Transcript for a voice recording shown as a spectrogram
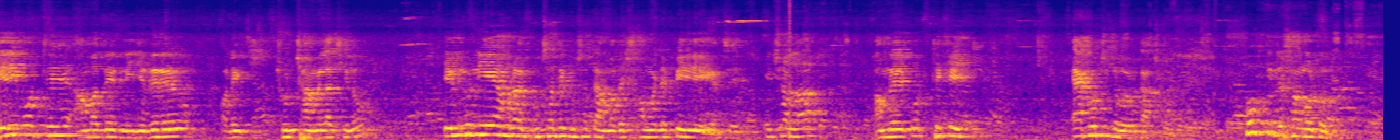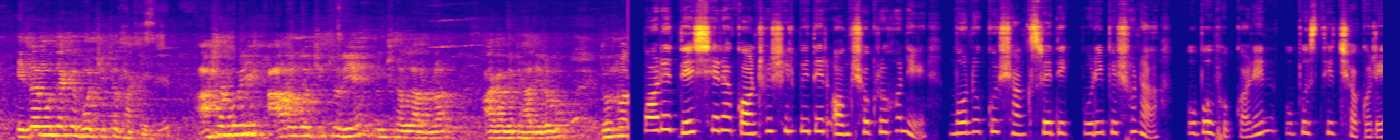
এরই মধ্যে আমাদের নিজেদেরও অনেক ঝুট ঝামেলা ছিল। এগুলো নিয়ে আমরা গুছাতে গুছাতে আমাদের সময়টা পেরিয়ে গেছে। ইনশাল্লাহ আমরা এরপর থেকেই একত্রিতভাবে কাজ করব। হোক সংগঠন এটার মধ্যে একটা বৈচিত্র্য থাকে। আশা করি আরও বৈচিত্র্য নিয়ে ইনশাল্লাহ আমরা আগামীতে হাজির হব। ধন্যবাদ। পরে দেশসেরা কণ্ঠশিল্পীদের অংশগ্রহণে মনোজ্ঞ সাংস্কৃতিক পরিবেশনা উপভোগ করেন উপস্থিত সকলে।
